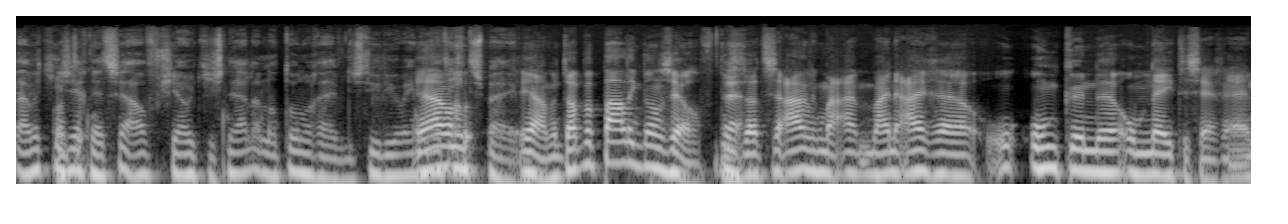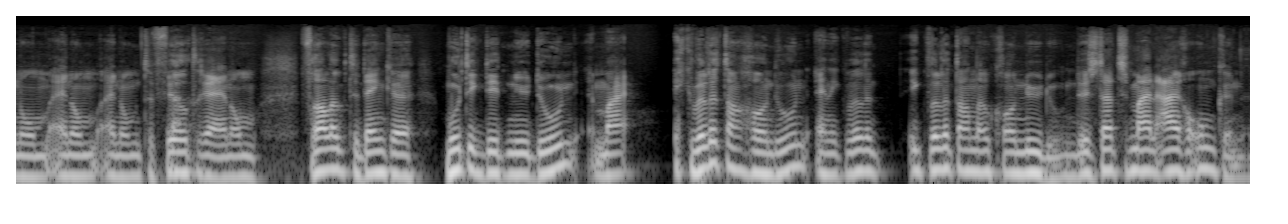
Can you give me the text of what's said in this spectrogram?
Nou, wat je zegt net zelf, showtje snel en dan toch nog even de studio in ja, te spelen. Ja, maar dat bepaal ik dan zelf. Dus dat is eigenlijk mijn, mijn eigen onkunde om nee te zeggen. En om, en om, en om te filteren. En om vooral ook te denken, moet ik dit nu doen? Maar ik wil het dan gewoon doen en ik wil het, ik wil het dan ook gewoon nu doen. Dus dat is mijn eigen onkunde.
